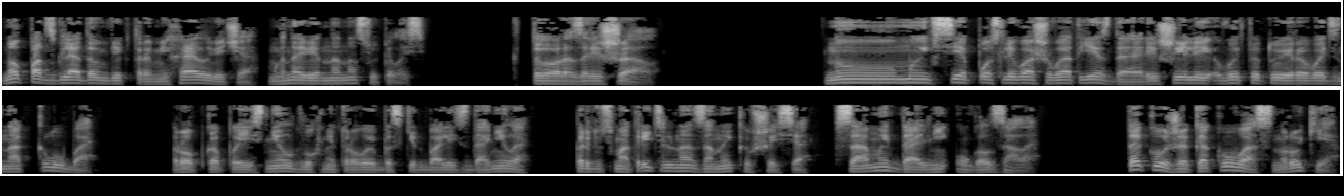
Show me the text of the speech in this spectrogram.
но под взглядом Виктора Михайловича мгновенно насупилась. «Кто разрешал?» «Ну, мы все после вашего отъезда решили вытатуировать знак клуба», робко пояснил двухметровый баскетболист Данила, предусмотрительно заныкавшийся в самый дальний угол зала. Такой же, как у вас, на руке.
